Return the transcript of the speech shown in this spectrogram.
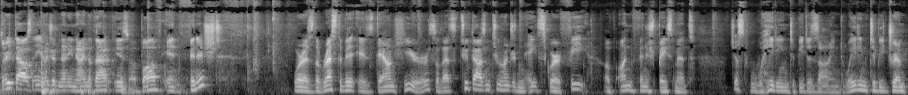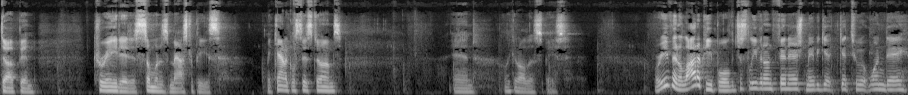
3,899 of that is above and finished, whereas the rest of it is down here. So that's 2,208 square feet of unfinished basement, just waiting to be designed, waiting to be dreamt up and created as someone's masterpiece. Mechanical systems, and look at all this space. Or even a lot of people just leave it unfinished, maybe get, get to it one day.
